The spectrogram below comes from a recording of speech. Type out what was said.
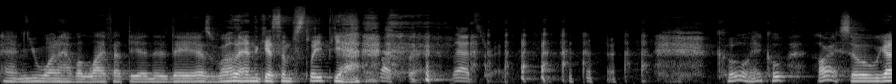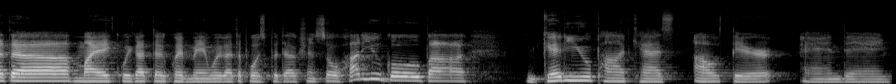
and you want to have a life at the end of the day as well and get some sleep. Yeah. That's right. That's right. Cool, man. Cool. All right. So we got the mic, we got the equipment, we got the post production. So how do you go about getting your podcast out there and then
